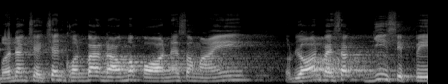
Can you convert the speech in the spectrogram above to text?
เหมือนดังเช่นคนบ้านเราเมื่อก่อนในสมัยย้อนไปสัก 20 ปี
